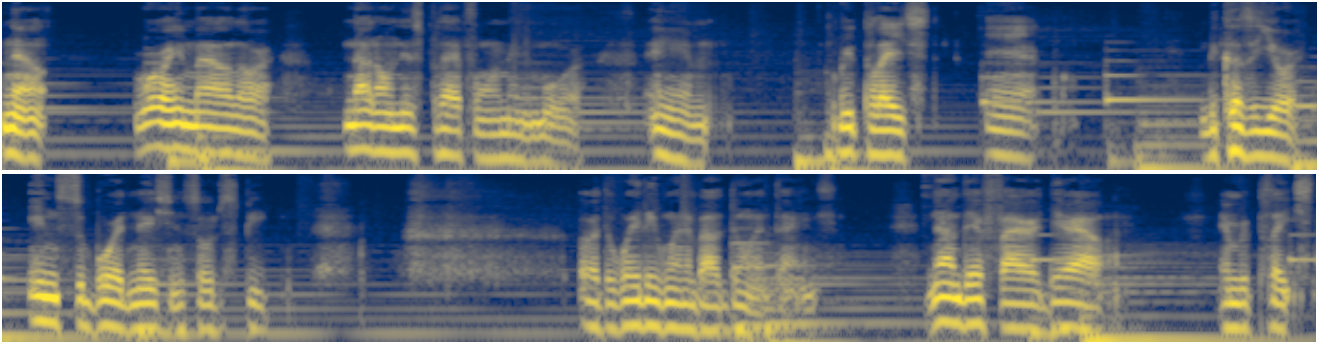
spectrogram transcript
Now, Roy and Mal are not on this platform anymore and replaced and because of your insubordination, so to speak, or the way they went about doing things. Now they're fired, they're out, and replaced.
